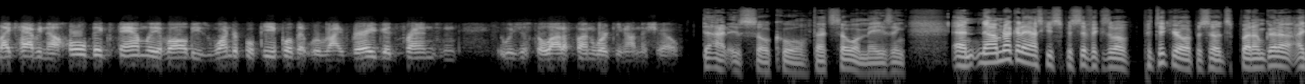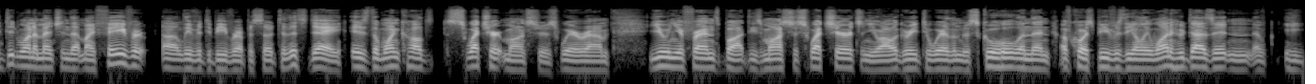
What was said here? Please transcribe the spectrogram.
like having a whole big family of all these wonderful people that were my very good friends, and it was just a lot of fun working on the show. That is so cool. That's so amazing. And now I'm not going to ask you specifics about particular episodes, but I'm going to, I did want to mention that my favorite uh, Leave It to Beaver episode to this day is the one called Sweatshirt Monsters, where um, you and your friends bought these monster sweatshirts and you all agreed to wear them to school. And then, of course, Beaver's the only one who does it and he,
